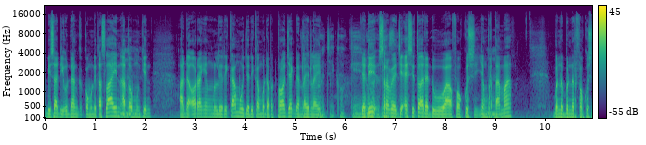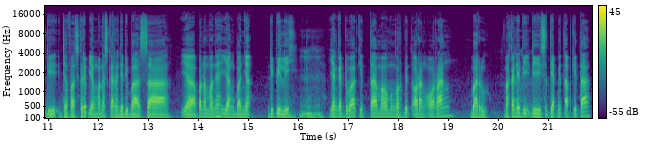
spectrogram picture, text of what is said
bisa diundang ke komunitas lain atau mungkin ada orang yang melirik kamu jadi kamu dapat project dan lain-lain project oke jadi biasa. JS itu ada dua fokus sih. Yang pertama bener-bener fokus di JavaScript yang mana sekarang jadi bahasa ya apa namanya yang banyak dipilih. Mm-mm. Yang kedua kita mau mengorbit orang-orang baru. Makanya di di setiap meetup kita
